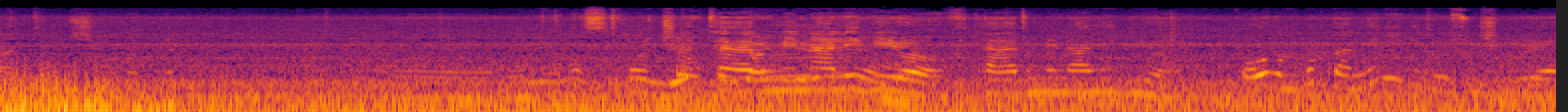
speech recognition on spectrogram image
Antik şey olabilir. Ee, nasıl Koça gidiyor? Buradan terminali diyor. Terminali diyor. Oğlum buradan nereye gidiyorsun şimdi ya?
